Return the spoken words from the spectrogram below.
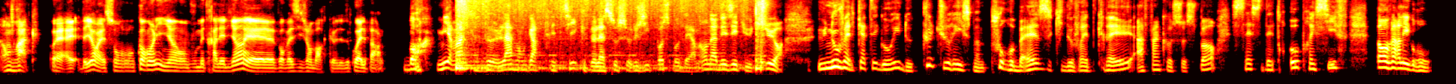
en vrac. Ouais, d'ailleurs, elles sont encore en ligne. hein. On vous mettra les liens. Et bon, vas-y, Jean-Marc, de quoi elles parlent? Bon, miracle de l'avant-garde critique de la sociologie postmoderne. On a des études sur une nouvelle catégorie de culturisme pour obèses qui devrait être créée afin que ce sport cesse d'être oppressif envers les gros.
